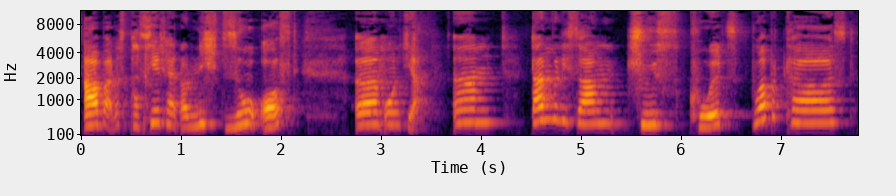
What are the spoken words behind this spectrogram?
Aber das passiert halt auch nicht so oft. Ähm, und ja, ähm, dann würde ich sagen, tschüss, Kohls Podcast.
